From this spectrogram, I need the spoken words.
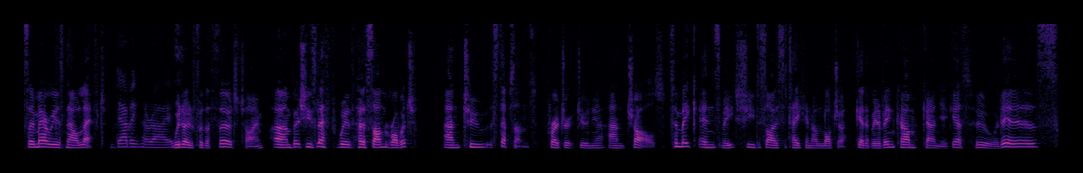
So Mary is now left Dabbing her eyes. widowed for the third time, um, but she's left with her son Robert and two stepsons, Frederick Jr. and Charles. To make ends meet, she decides to take in a lodger, get a bit of income. Can you guess who it is?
